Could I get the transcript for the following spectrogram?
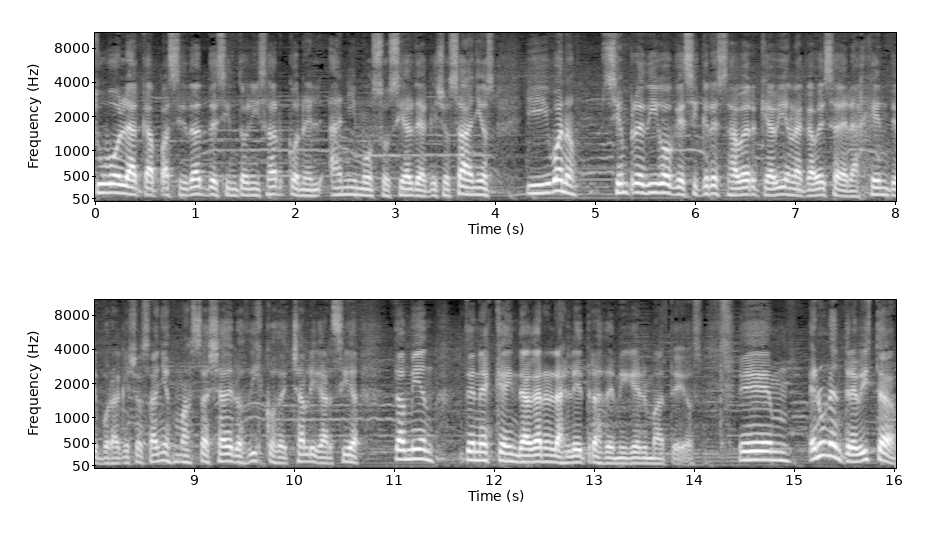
tuvo la capacidad de sintonizar con el ánimo social de aquellos años. Y bueno, siempre digo que si querés saber qué había en la cabeza de la gente por aquellos años, más allá de los discos de Charlie García, también tenés que indagar en las letras de Miguel Mateos. Eh, en una entrevista,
